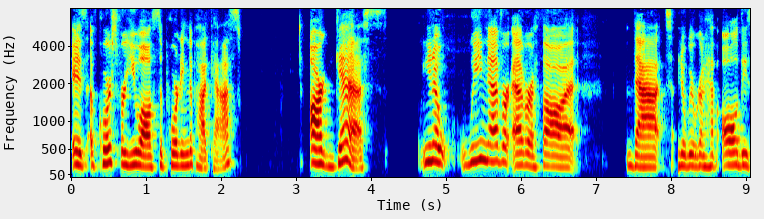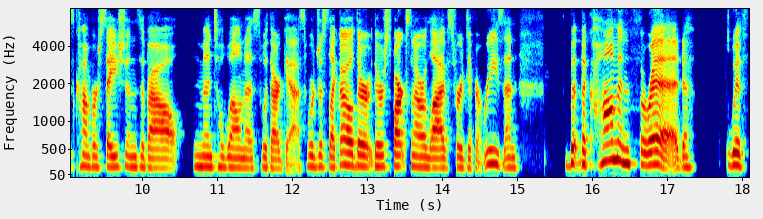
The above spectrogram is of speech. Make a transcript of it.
is, of course, for you all supporting the podcast. Our guests, you know, we never ever thought that, you know, we were going to have all these conversations about mental wellness with our guests. We're just like, oh, there, there are sparks in our lives for a different reason. But the common thread with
